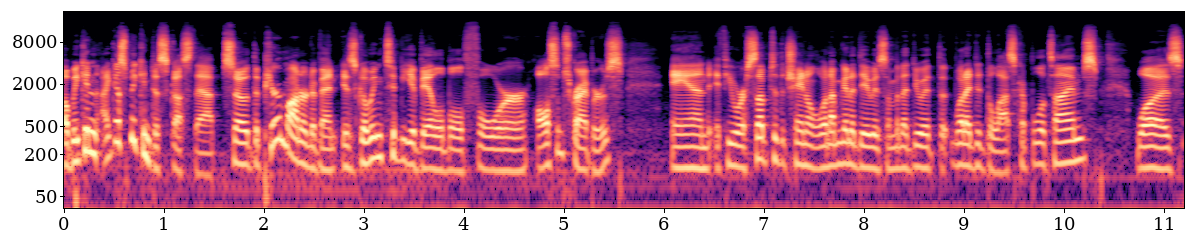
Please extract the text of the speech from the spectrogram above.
Oh, uh, we can. I guess we can discuss that. So the Pure Modern event is going to be available for all subscribers. And if you are sub to the channel, what I'm going to do is I'm going to do it. What I did the last couple of times was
